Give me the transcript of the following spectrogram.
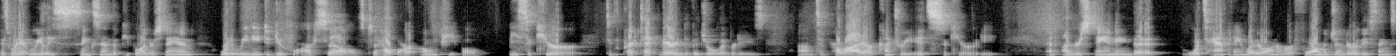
is when it really sinks in that people understand what do we need to do for ourselves to help our own people be secure, to protect their individual liberties, um, to provide our country its security. And understanding that what's happening, whether on a reform agenda or these things,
